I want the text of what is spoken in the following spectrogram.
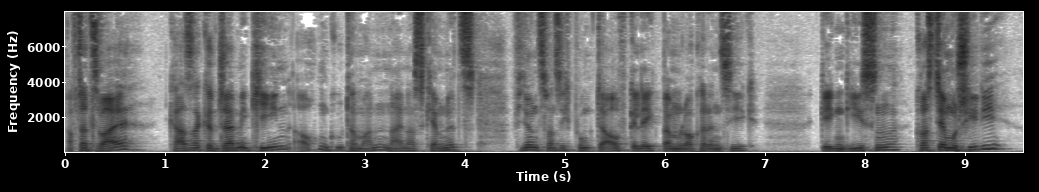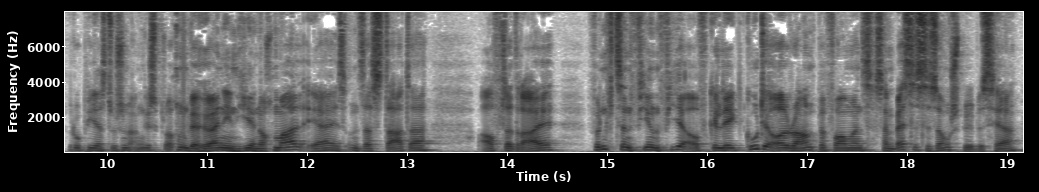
Auf der 2, Kasake Jamie Keen, auch ein guter Mann, Niners Chemnitz. 24 Punkte aufgelegt beim lockeren Sieg gegen Gießen. Kostja Muschidi, Rupi hast du schon angesprochen. Wir hören ihn hier nochmal. Er ist unser Starter auf der 3. 15, 4 und 4 aufgelegt. Gute Allround-Performance. Sein bestes Saisonspiel bisher.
